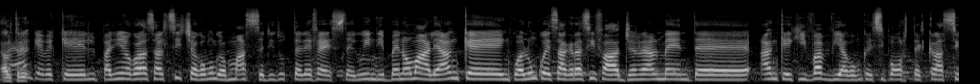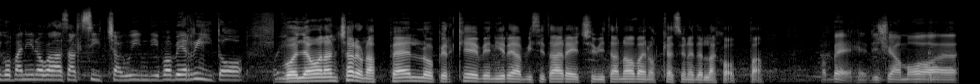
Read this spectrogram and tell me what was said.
Altri... Anche perché il panino con la salsiccia comunque è un must di tutte le feste, quindi bene o male anche in qualunque sagra si fa, generalmente anche chi va via comunque si porta il classico panino con la salsiccia, quindi proprio il rito. Vogliamo lanciare un appello perché venire a visitare Civitanova in occasione della Coppa? Vabbè, diciamo, eh,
